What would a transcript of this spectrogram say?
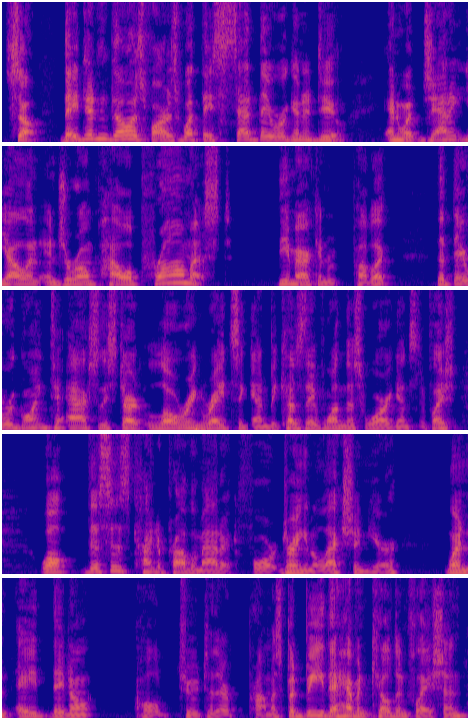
So they didn't go as far as what they said they were going to do and what Janet Yellen and Jerome Powell promised the American public that they were going to actually start lowering rates again because they've won this war against inflation. Well, this is kind of problematic for during an election year when a they don't hold true to their promise, but B, they haven't killed inflation,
